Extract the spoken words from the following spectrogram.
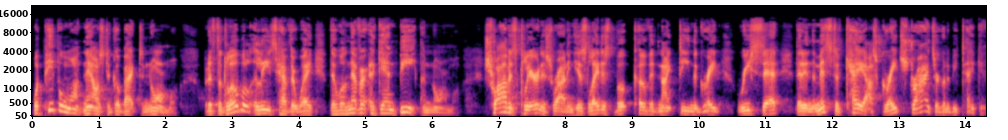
what people want now is to go back to normal. But if the global elites have their way, there will never again be a normal. Schwab is clear in his writing, his latest book, COVID 19, The Great Reset, that in the midst of chaos, great strides are going to be taken.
